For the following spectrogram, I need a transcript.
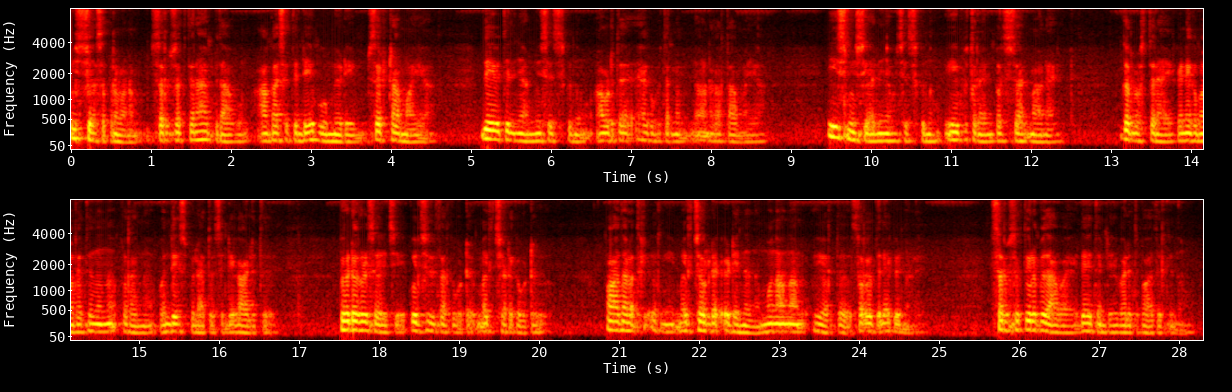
വിശ്വാസപ്രമാണം സർവശക്തനായ പിതാവും ആകാശത്തിന്റെയും ഭൂമിയുടെയും സൃഷ്ടാവുമായ ദൈവത്തിൽ ഞാൻ വിശ്വസിക്കുന്നു. അവിടുത്തെ ഏകപുത്രനും ഞങ്ങളുടെ കർത്താവുമായ ഈ സ്മിശിയാലും ഞാൻ വിശ്വസിക്കുന്നു. ഈ പുത്രൻ പരിശുദ്ധാത്മാവനാൽ ഗർഭസ്ഥനായ കന്യാകുമാരത്തിൽ നിന്ന് പിറന്ന് പൊന്തേസ് പിലാത്തോസിന്റെ കാലത്ത് പീഡകൾ സഹിച്ച് കുരിശിൽ തറക്കപ്പെട്ട് മരിച്ചടക്കപ്പെട്ട്. പാതാളത്തിൽ ഇറങ്ങി മരിച്ചവരുടെ ഇടയിൽ നിന്ന് മൂന്നാം നാൾ ഉയർത്ത് സ്വർഗത്തിലേക്ക് എഴുന്നള്ളി. സർവശക്തിയുടെ പിതാവായ ദൈവത്തിന്റെ വലത്ത് ഭാഗത്തിരിക്കുന്നു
